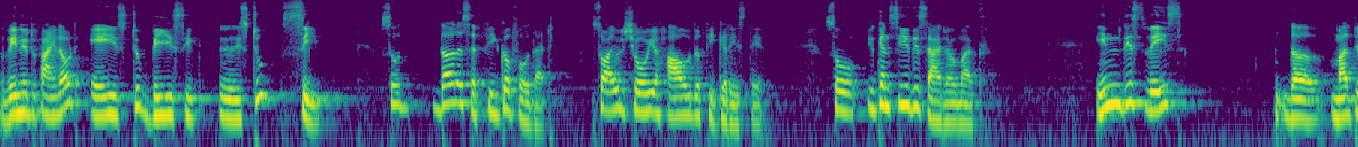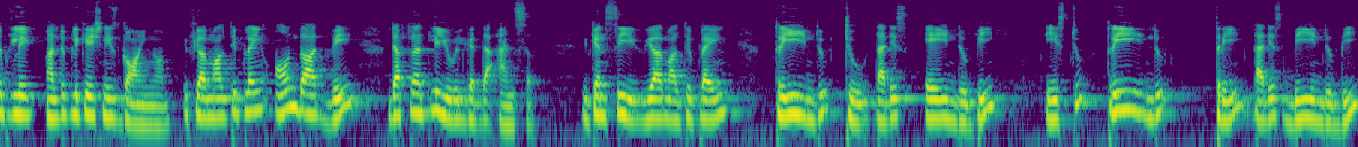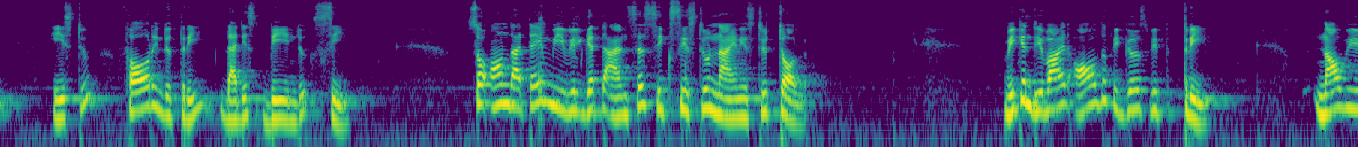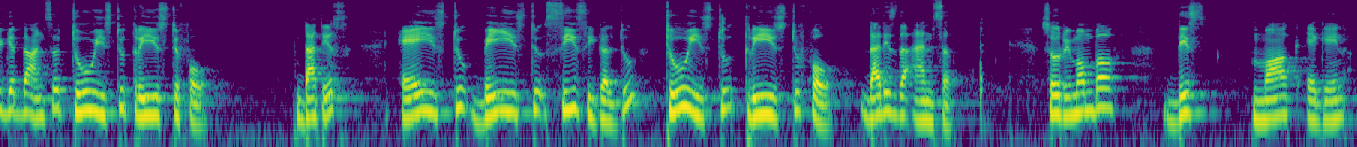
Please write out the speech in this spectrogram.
We need to find out A is to B is, uh, is to C. So there is a figure for that. So I will show you how the figure is there. So you can see this arrow mark. In this ways, the multiply, multiplication is going on. If you are multiplying on that way, definitely you will get the answer. You can see we are multiplying 3 into 2 that is A into B is to 3 into 3 that is B into B is to 4 into 3 that is B into C. So on that time we will get the answer 6 is to 9 is to 12. We can divide all the figures with 3. Now we get the answer 2 is to 3 is to 4. That is A is to B is to C is equal to 2 is to 3 is to 4. That is the answer. So remember this mark again.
